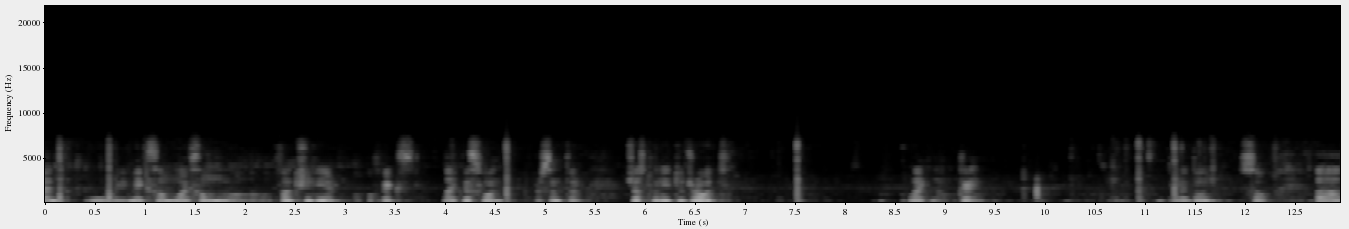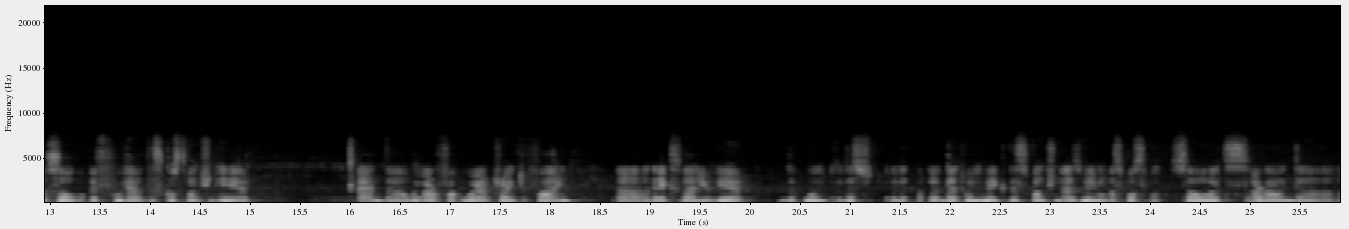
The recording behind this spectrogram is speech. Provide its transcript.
and we make some y some function here of x like this one percenter. Just we need to draw it like now okay? Get it done so uh, so if we have this cost function here and uh, we are we are trying to find uh, the x value here that will this that will make this function as minimum as possible. So it's around uh,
